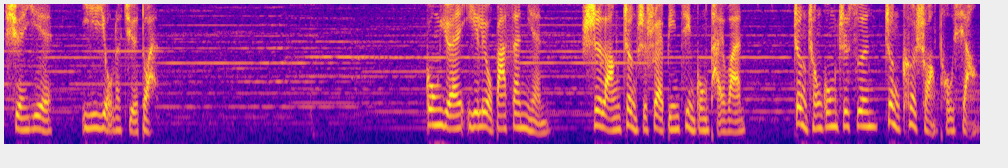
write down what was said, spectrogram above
玄烨已有了决断。公元一六八三年，施琅正式率兵进攻台湾，郑成功之孙郑克爽投降。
